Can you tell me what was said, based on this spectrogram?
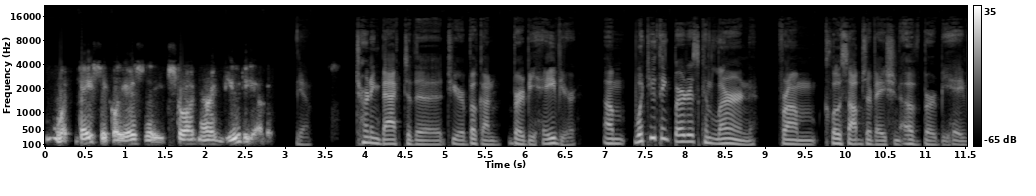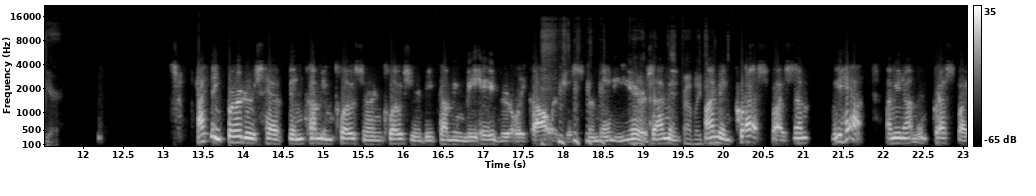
what basically is the extraordinary beauty of it. Yeah. Turning back to the to your book on bird behavior, um, what do you think birders can learn from close observation of bird behavior? I think birders have been coming closer and closer to becoming behavioral ecologists for many years. yeah, I'm in, I'm impressed by some. Yeah, I mean, I'm impressed by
